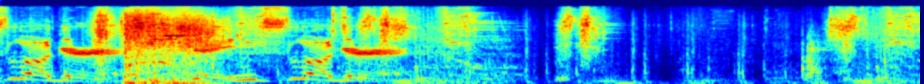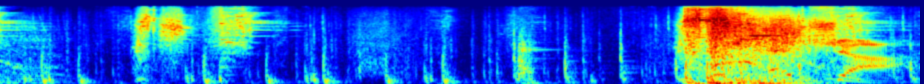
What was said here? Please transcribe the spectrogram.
Slugger! Chain Slugger! Headshot!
